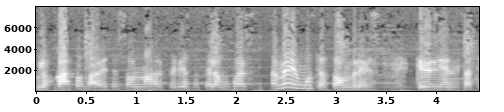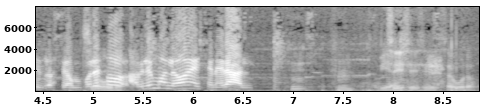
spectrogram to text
los casos a veces son más referidos hacia la mujer, también hay muchos hombres que viven esta situación. Por Seguro. eso hablemoslo en general. Bien. Sí, sí, sí, seguro.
